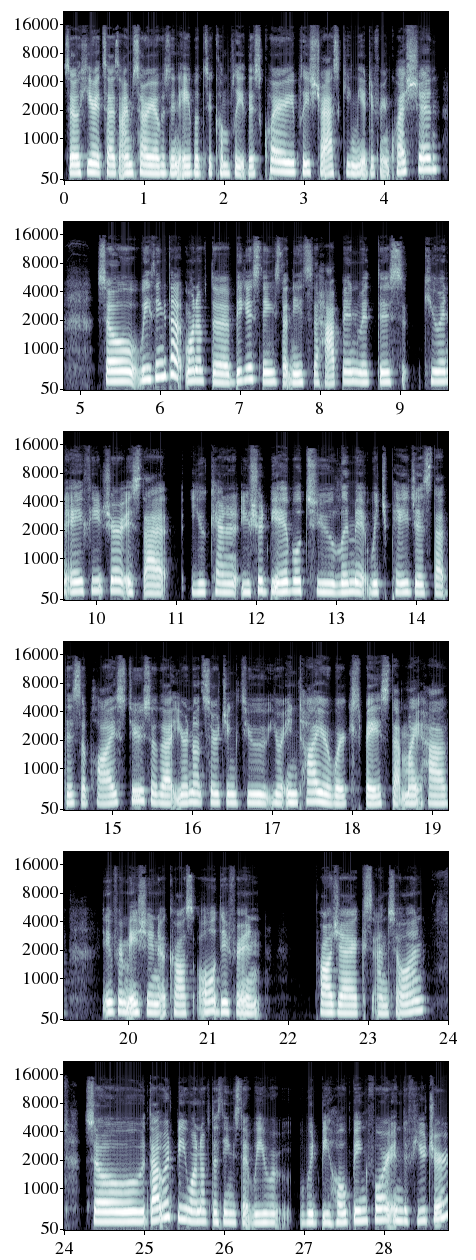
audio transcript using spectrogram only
So here it says, I'm sorry I wasn't able to complete this query. Please try asking me a different question. So we think that one of the biggest things that needs to happen with this Q&A feature is that you can you should be able to limit which pages that this applies to so that you're not searching through your entire workspace that might have information across all different projects and so on. So that would be one of the things that we would be hoping for in the future.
